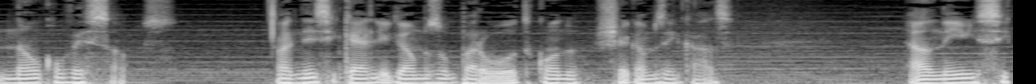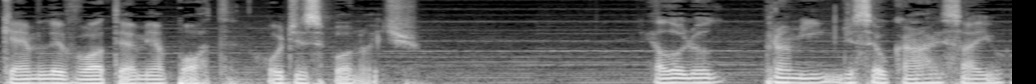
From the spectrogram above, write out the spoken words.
não conversamos. Nós nem sequer ligamos um para o outro quando chegamos em casa. Ela nem sequer me levou até a minha porta ou disse boa noite. Ela olhou para mim de seu carro e saiu.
